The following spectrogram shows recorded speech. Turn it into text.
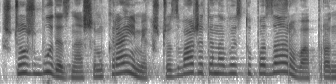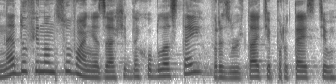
що ж буде з нашим краєм, якщо зважити на виступ Азарова про недофінансування західних областей в результаті протестів.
